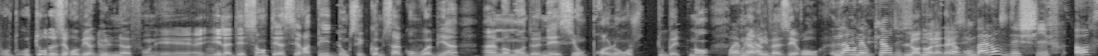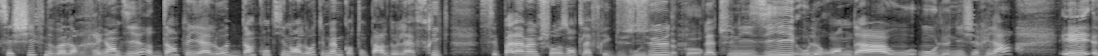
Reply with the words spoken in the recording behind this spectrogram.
au- autour de 0,9. On est, et la descente est assez rapide. Donc c'est comme ça qu'on voit bien, à un moment donné, si on prolonge tout bêtement, Ouais, on mais arrive à zéro. Là, on est au cœur du sujet. On balance des chiffres. Or, ces chiffres ne veulent rien dire d'un pays à l'autre, d'un continent à l'autre. Et même quand on parle de l'Afrique, c'est pas la même chose entre l'Afrique du Sud, la Tunisie ou le Rwanda ou, ou le Nigeria. Et euh,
